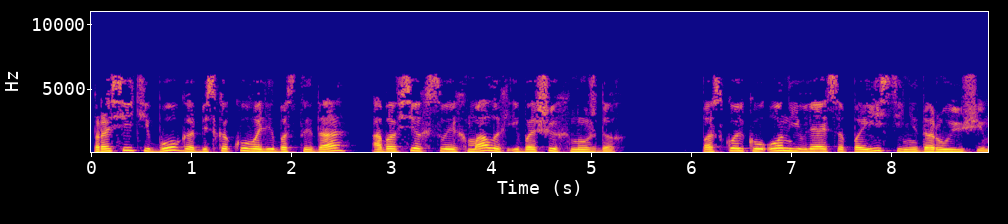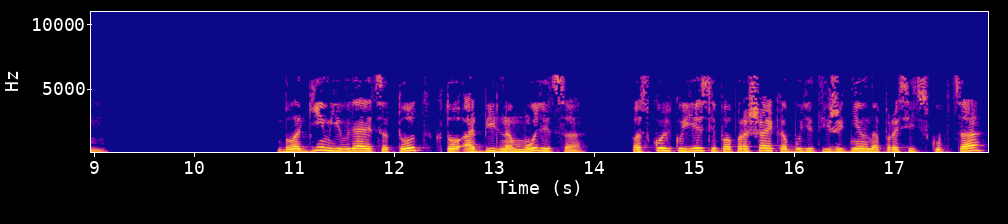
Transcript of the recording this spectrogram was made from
Просите Бога без какого-либо стыда обо всех своих малых и больших нуждах, поскольку Он является поистине дарующим. Благим является тот, кто обильно молится, поскольку если попрошайка будет ежедневно просить скупца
